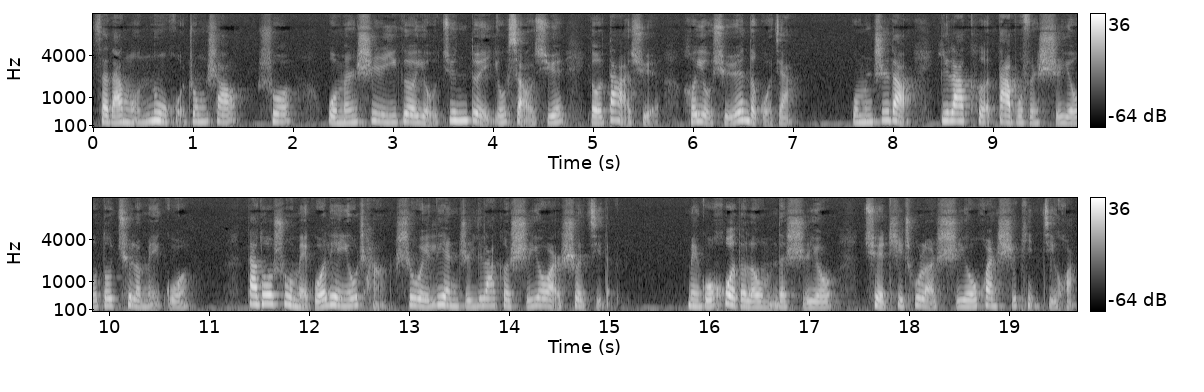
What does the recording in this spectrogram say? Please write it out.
萨达姆怒火中烧，说：“我们是一个有军队、有小学、有大学和有学院的国家。我们知道伊拉克大部分石油都去了美国，大多数美国炼油厂是为炼制伊拉克石油而设计的。美国获得了我们的石油，却提出了石油换食品计划。”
